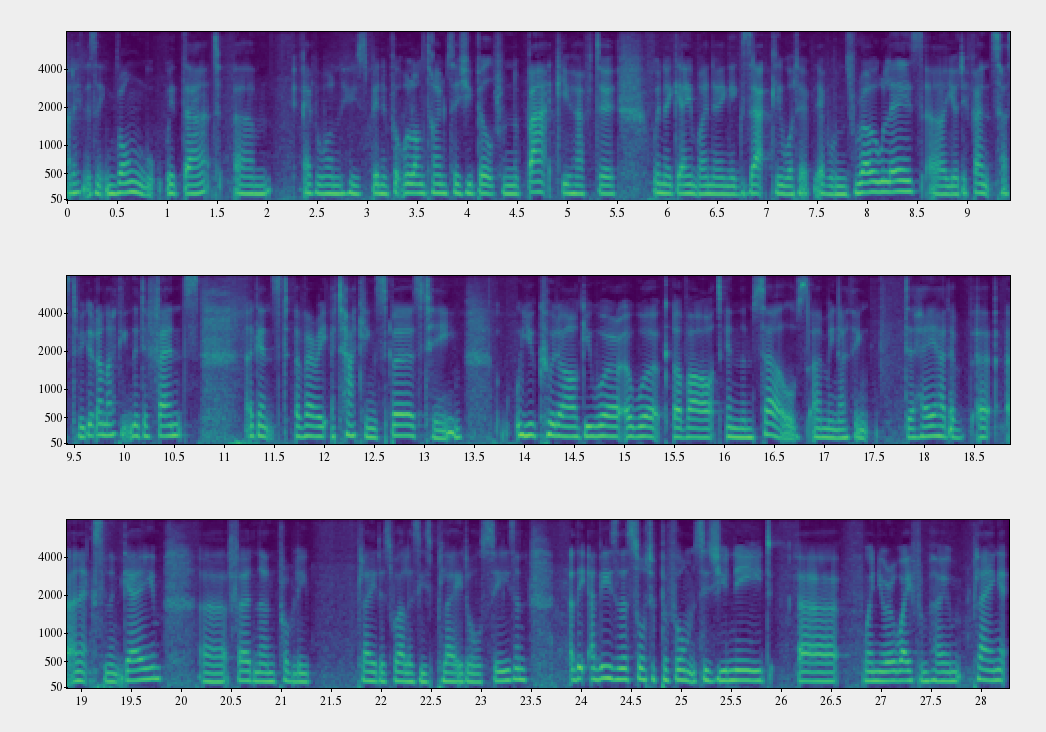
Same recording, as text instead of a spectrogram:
I don't think there's anything wrong with that. Um, everyone who's been in football a long time says you build from the back. You have to win a game by knowing exactly what everyone's role is. Uh, your defence has to be good, and I think the defence against a very attacking Spurs team, you could argue, were a work of art in themselves. I mean, I think De Gea had a, a, an excellent game. Uh, Ferdinand probably played as well as he's played all season. And these are the sort of performances you need uh, when you're away from home, playing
